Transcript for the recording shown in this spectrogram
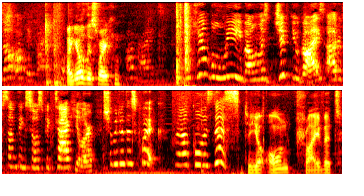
No? Okay, fine. I go this way. Alright. I can't believe I almost gypped you guys out of something so spectacular. Should we do this quick? How cool is this? To your own private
